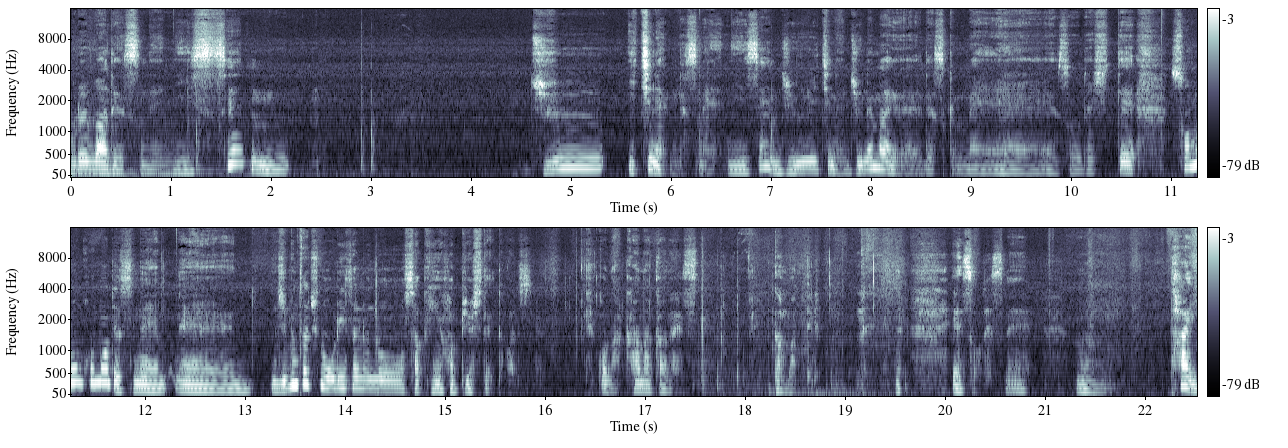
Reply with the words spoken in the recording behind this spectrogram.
これはですね2011年ですね。2011年10年前ですけどね、えー演奏でしてその後もですね、えー自分たちのオリジナルの作品発表したりとかですね。結構なかなかですね頑張ってる。演奏ですね。うん、タイ、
